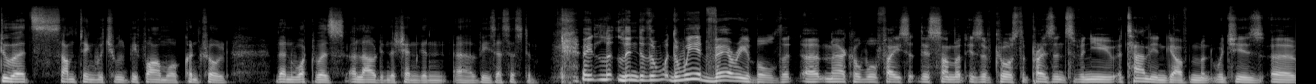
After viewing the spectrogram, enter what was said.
towards something which will be far more controlled than what was allowed in the Schengen uh, visa system. I mean, Linda, the, the, weird variable that uh, Merkel will face at this summit is, of course, the presence of a new Italian government, which is uh,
